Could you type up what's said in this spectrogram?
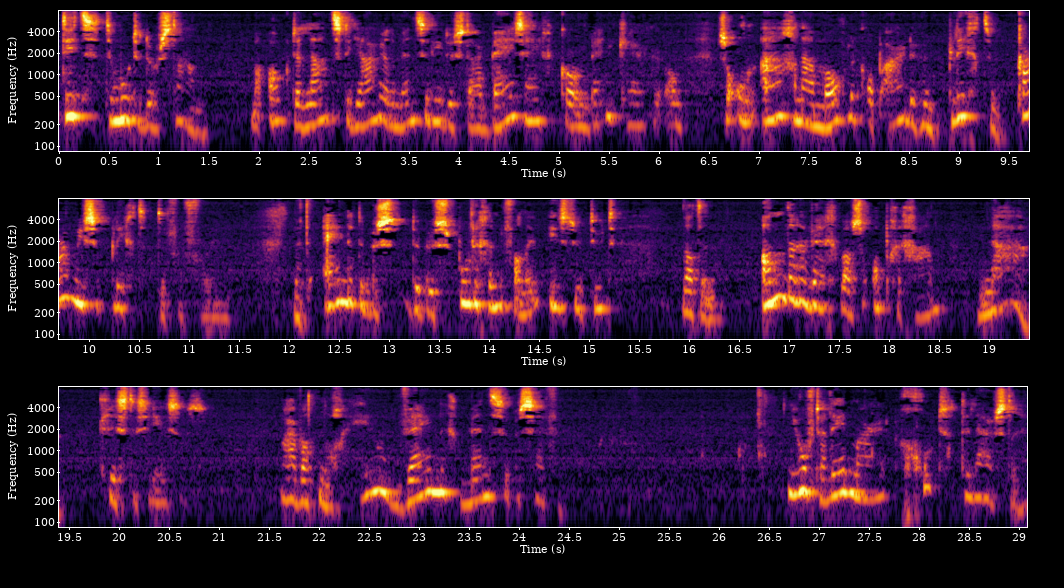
dit te moeten doorstaan maar ook de laatste jaren, de mensen die dus daarbij zijn gekomen bij die kerken, om zo onaangenaam mogelijk op aarde hun plicht, hun karmische plicht te vervullen. Met einde de, de bespoedigen van een instituut dat een andere weg was opgegaan na Christus Jezus. Maar wat nog heel weinig mensen beseffen. Je hoeft alleen maar goed te luisteren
